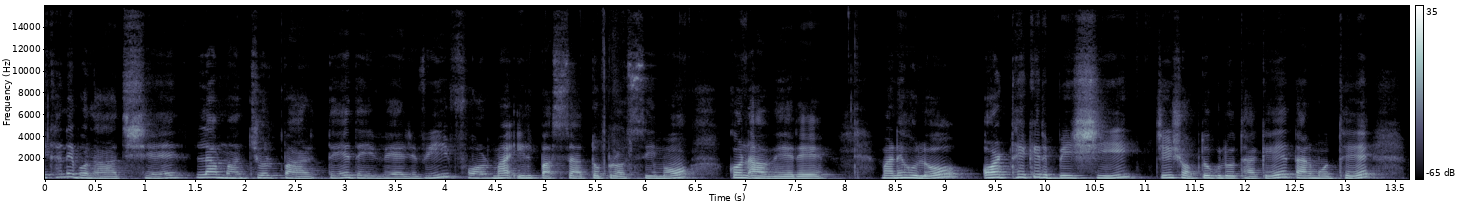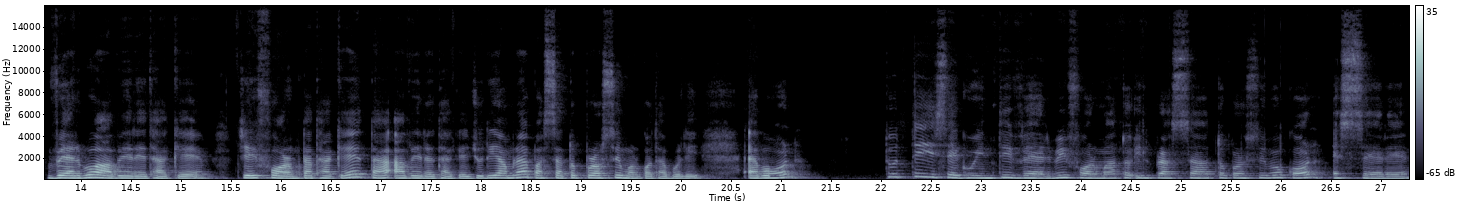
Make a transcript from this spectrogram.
এখানে বলা আছে la maggior parte dei verbi forma il passato প্রসিমো con avere মানে হলো অর্ধেকের বেশি যে শব্দগুলো থাকে, তার মধ্যে ভ্যার্ব আবেরে থাকে। যে ফর্মটা থাকে, তা আভেরে থাকে। যদি আমরা পাশ্চাত্য প্রসিমর কথা বলি। এবং Tutti i seguenti verbi formato il passato prossimo con essere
